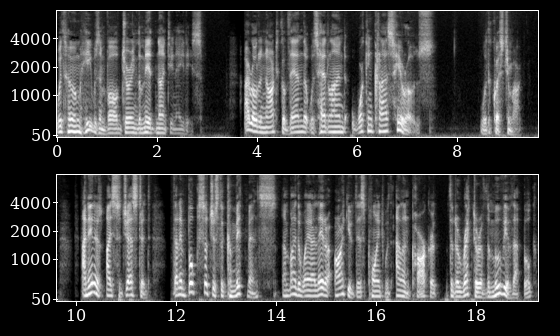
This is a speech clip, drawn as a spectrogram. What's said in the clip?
with whom he was involved during the mid 1980s. I wrote an article then that was headlined Working Class Heroes, with a question mark. And in it, I suggested that in books such as The Commitments, and by the way, I later argued this point with Alan Parker, the director of the movie of that book,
